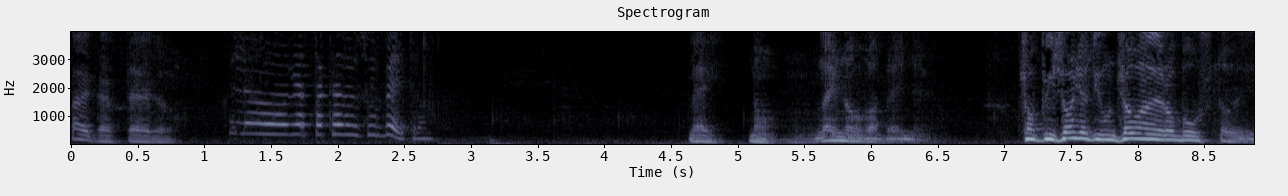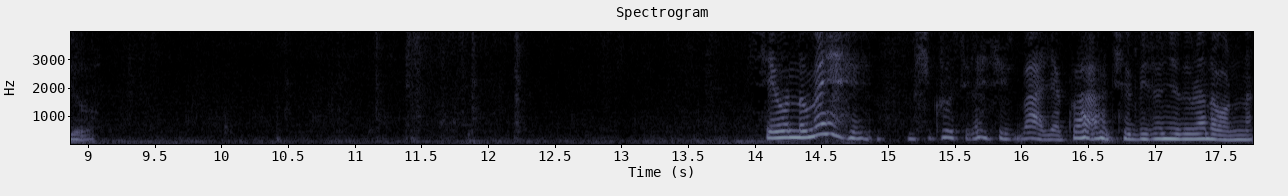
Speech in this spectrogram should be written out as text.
Ah, il cartello. Quello che è attaccato sul vetro. Lei? No, lei non va bene. C'ho bisogno di un giovane robusto io. Secondo me, mi scusi, lei si sbaglia. Qua c'è bisogno di una donna.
